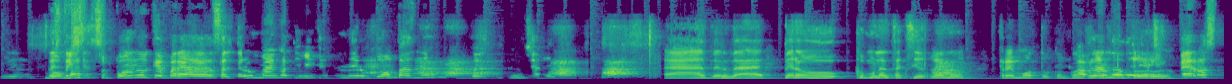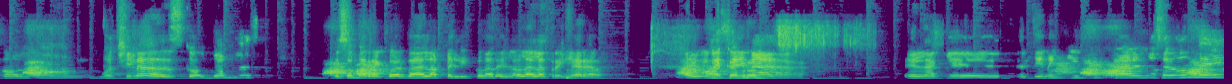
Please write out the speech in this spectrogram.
¿Bombas? supongo que para saltar un mango tienen que tener bombas, ¿no? Pues, Ah, es verdad. Pero, ¿cómo las acciones? Bueno, remoto, con control Hablando remoto. de perros con mochilas con bombas, eso me recuerda a la película de Lola la trailera. Hay una Ah, escena en la que se tienen que infiltrar en no sé dónde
